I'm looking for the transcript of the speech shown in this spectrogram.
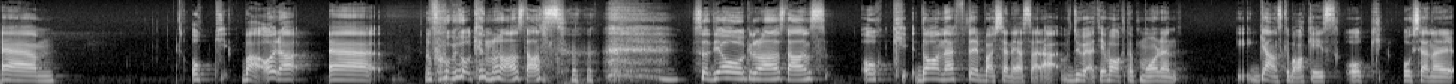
Ehm, och bara oj då, eh, då får vi åka någon annanstans. så att jag åker någon annanstans och dagen efter bara känner jag så här, du vet jag vaknar på morgonen ganska bakis och, och känner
